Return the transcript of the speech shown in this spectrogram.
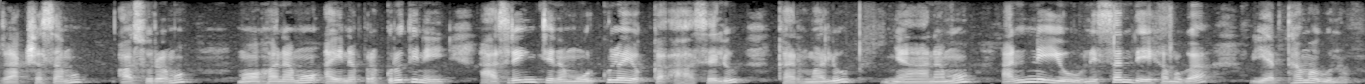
రాక్షసము అసురము మోహనము అయిన ప్రకృతిని ఆశ్రయించిన మూర్ఖుల యొక్క ఆశలు కర్మలు జ్ఞానము అన్నీయు నిస్సందేహముగా వ్యర్థమగును.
